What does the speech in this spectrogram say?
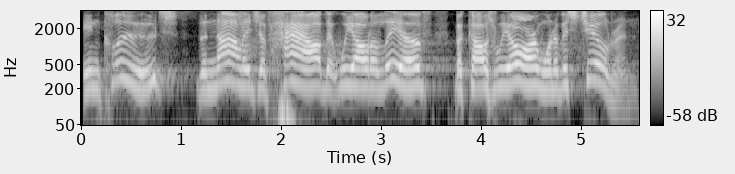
includes the knowledge of how that we ought to live because we are one of his children.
